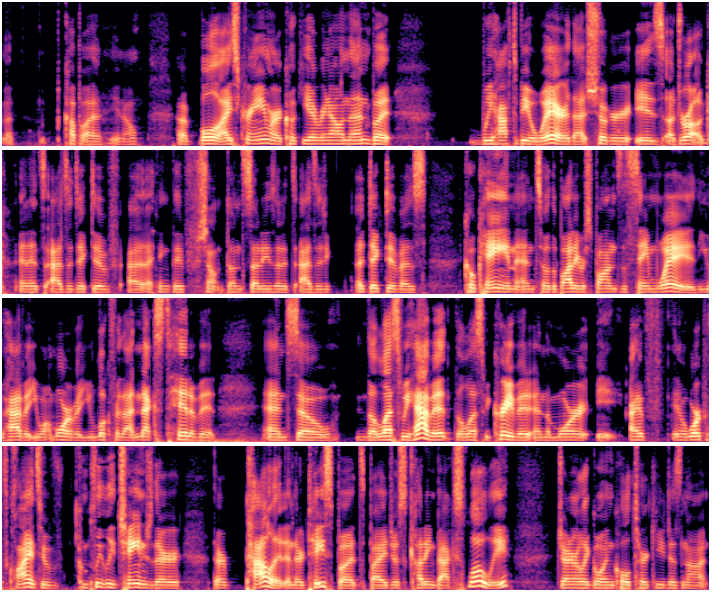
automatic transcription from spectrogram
a cup of you know a bowl of ice cream or a cookie every now and then, but we have to be aware that sugar is a drug and it's as addictive. uh, I think they've shown, done studies that it's as addic- addictive as cocaine, and so the body responds the same way. You have it, you want more of it. You look for that next hit of it, and so the less we have it, the less we crave it, and the more I've you know, worked with clients who've completely changed their their palate and their taste buds by just cutting back slowly. Generally, going cold turkey does not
